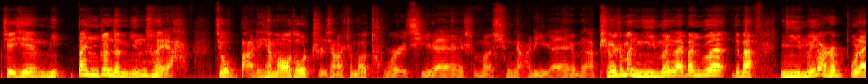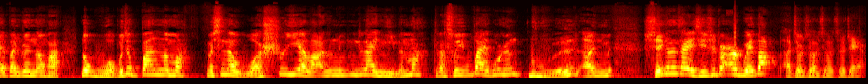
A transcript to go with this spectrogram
这些民搬砖的民粹啊。就把这些矛头指向什么土耳其人、什么匈牙利人什么的，凭什么你们来搬砖，对吧？你们要是不来搬砖的话，那我不就搬了吗？那现在我失业了，赖你们吗？对吧？所以外国人滚啊！你们谁跟他在一起是不是二鬼子啊？就就就就这样。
